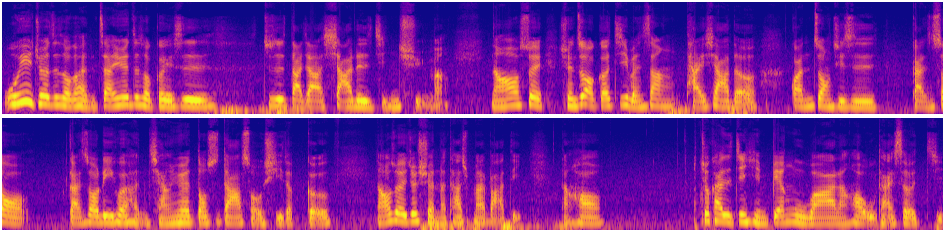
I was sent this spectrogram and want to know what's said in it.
我也觉得这首歌很赞，因为这首歌也是就是大家的夏日金曲嘛。然后，所以选这首歌，基本上台下的观众其实感受感受力会很强，因为都是大家熟悉的歌。然后，所以就选了《Touch My Body》，然后。就开始进行编舞啊，然后舞台设计。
